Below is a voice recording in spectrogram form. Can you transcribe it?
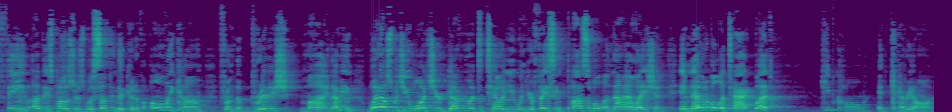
theme of these posters was something that could have only come from the British mind. I mean, what else would you want your government to tell you when you're facing possible annihilation, inevitable attack, but keep calm and carry on?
